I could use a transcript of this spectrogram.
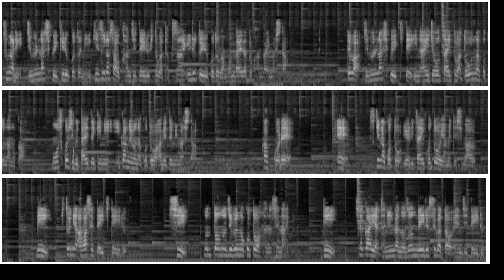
つまり自分らしく生きることに生きづらさを感じている人がたくさんいるということが問題だと考えました。では自分らしく生きていない状態とはどんなことなのか、もう少し具体的に以下のようなことを挙げてみました。かっこ例 A、好きなこと、やりたいことをやめてしまう。B、人に合わせて生きている。C、本当の自分のことを話せない。D、社会や他人が望んでいる姿を演じている。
